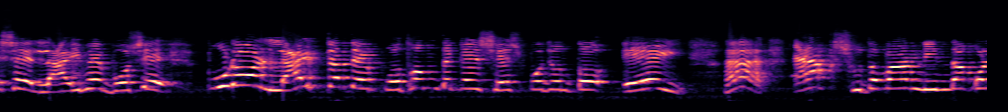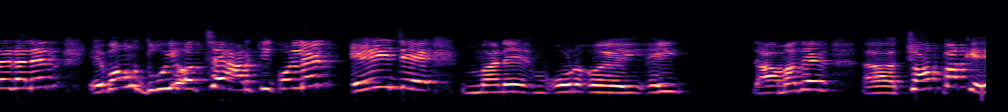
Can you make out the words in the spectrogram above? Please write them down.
এসে লাইভে বসে পুরো লাইভটাতে প্রথম থেকে শেষ পর্যন্ত এই হ্যাঁ এক সুতপার নিন্দা করে গেলেন এবং দুই হচ্ছে আর কি করলেন? এই যে মানে এই আমাদের চম্পাকে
